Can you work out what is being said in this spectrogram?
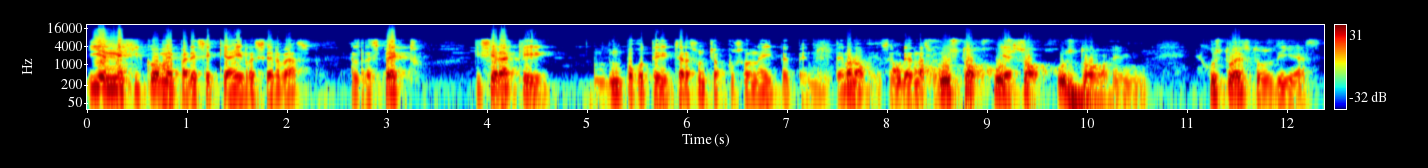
Y en México me parece que hay reservas al respecto. Quisiera que un poco te echaras un chapuzón ahí, Pepe, en el tema Bueno, de seguridad nacional. justo, justo, justo en justo estos días,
